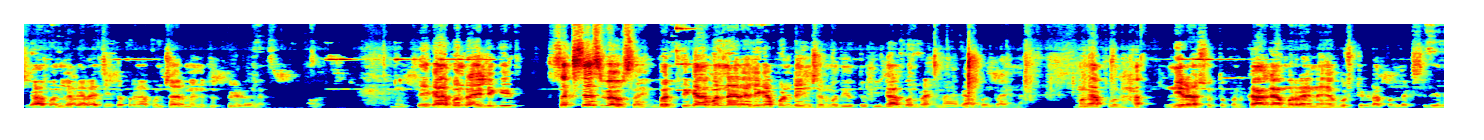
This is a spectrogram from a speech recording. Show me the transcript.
गाभणला करायची. तोपर्यंत आपण चार महिने दूध पिळलं ते गाभण राहिले की सक्सेस व्यवसाय. बरं ते गाभण नाही राहिले की आपण टेन्शनमध्ये येतो की गाभण राहणार गाभण राहणार मग आपण हा निराश होतो. पण का गाभण राहणं ह्या गोष्टीकडे आपण लक्ष देत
